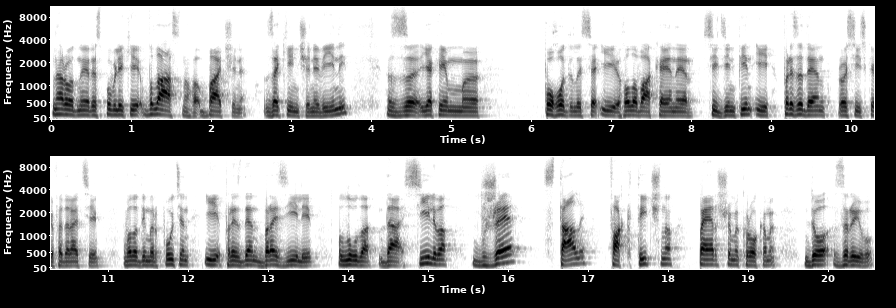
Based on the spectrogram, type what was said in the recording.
Народної Республіки власного бачення закінчення війни, з яким погодилися і голова КНР Сі Цзіньпін, і президент Російської Федерації Володимир Путін, і президент Бразилії Лула да Сільва вже стали фактично першими кроками до зриву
